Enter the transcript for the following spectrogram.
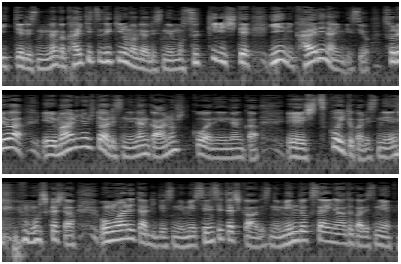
言ってですね、なんか解決できるまではですね、もうスッキリして家に帰れないんですよ。それは、えー、周りの人はですね、なんかあの子はね、なんか、えー、しつこいとかですね、もしかしたら思われたりですね、先生たちからですね、めんどくさいなとかですね、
